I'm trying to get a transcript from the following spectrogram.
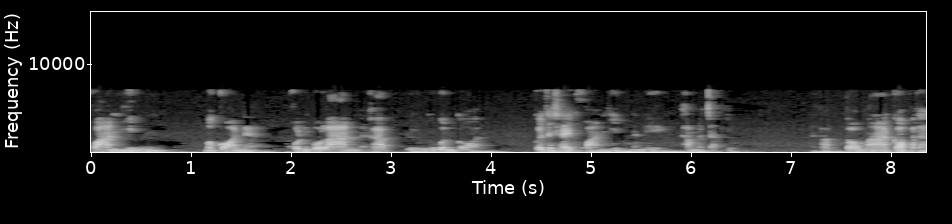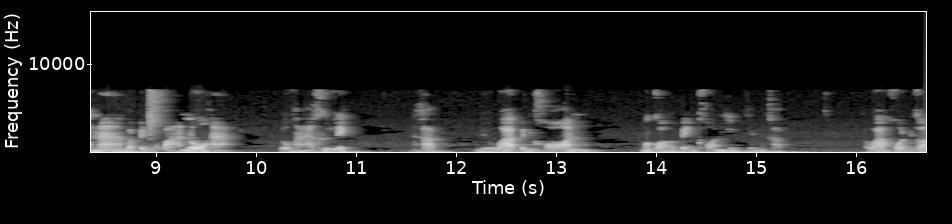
ขวานหิน เมื่อก่อนเนี่ยคนโบราณนะครับ หรือยุคก่อนๆก็จะใช้ขวานหินนั่นเองทำมาจากหินนะครับ ต่อมาก็พัฒนามาเป็นขวานโลหะ โลหะคือเหล็กนะครับหรือว่าเป็นค้อนเมื่อก่อนมันเป็นค้อนหินใช่ไหมครับ แต่ว่าคนก็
